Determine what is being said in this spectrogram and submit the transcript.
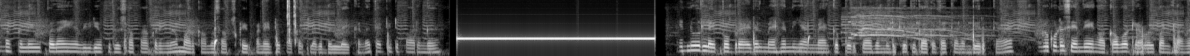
மக்களே இப்போ தான் என் வீடியோ புதுசாக பார்க்குறீங்கன்னா மறக்காமல் சப்ஸ்கிரைப் பண்ணிவிட்டு பக்கத்தில் இருக்க பெல் ஐக்கனை தட்டிட்டு பாருங்கள் இன்னூரில் இப்போ ப்ரைடல் மெஹந்தி அண்ட் மேக்கப் இருக்குது அதை முடிக்கிறதுக்காக தான் கிளம்பியிருக்கேன். எங்கள் கூட சேர்ந்து எங்கள் அக்காவோ ட்ராவல் பண்ணுறாங்க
